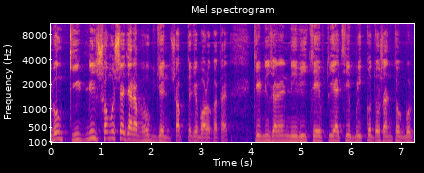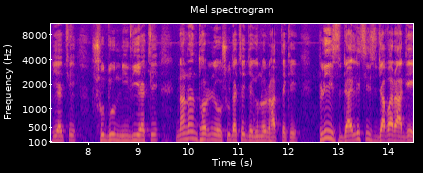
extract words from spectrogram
এবং কিডনির সমস্যায় যারা ভুগছেন সব থেকে বড় কথা কিডনি জনের নিরি কেফটি আছে বৃক্ষ দোষান্তক বটি আছে, শুধু নিরি আছে, নানান ধরনের ওষুধ আছে যেগুলোর হাত থেকে। প্লিজ ডায়ালিসিস যাবার আগে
